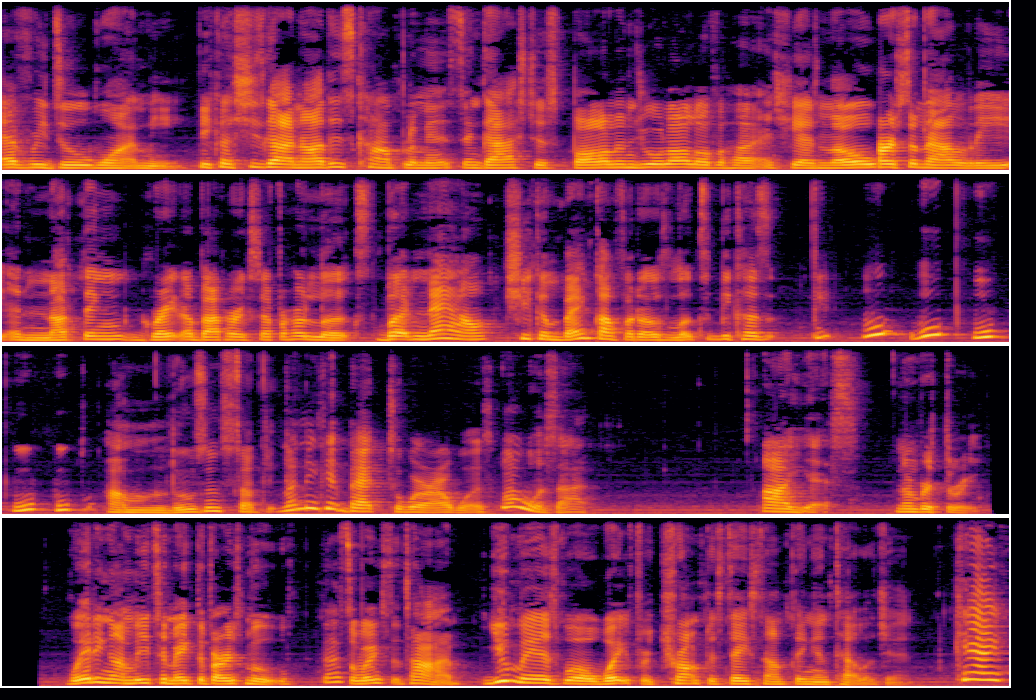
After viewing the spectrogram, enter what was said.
every dude want me because she's gotten all these compliments and guys just fall and drool all over her and she has no personality and nothing great about her except for her looks. But now she can bank off of those looks because whoop whoop whoop whoop whoop. I'm losing subject. Let me get back to where I was. Where was I? Ah, yes. Number three waiting on me to make the first move. That's a waste of time. You may as well wait for Trump to say something intelligent. Okay?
